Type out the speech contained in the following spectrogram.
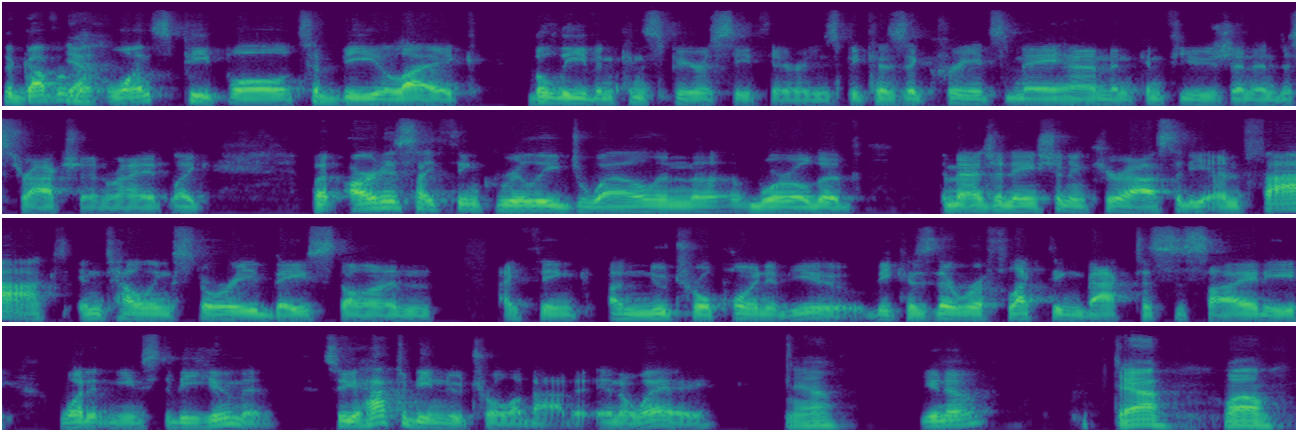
The government wants people to be like believe in conspiracy theories because it creates mayhem and confusion and distraction right? Like but artists i think really dwell in the world of imagination and curiosity and fact in telling story based on i think a neutral point of view because they're reflecting back to society what it means to be human so you have to be neutral about it in a way Yeah. you know Yeah. Well,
